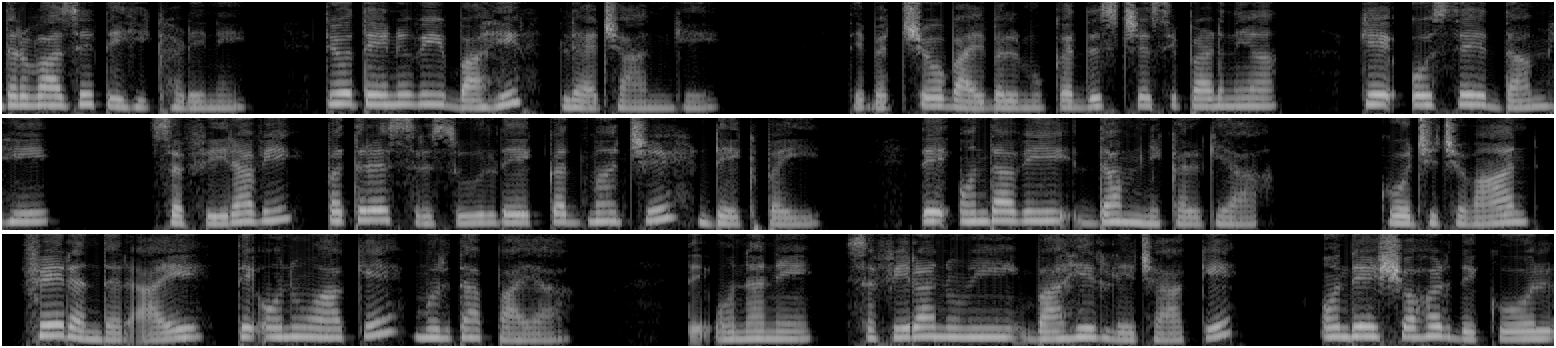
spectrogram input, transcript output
ਦਰਵਾਜ਼ੇ ਤੇ ਹੀ ਖੜੇ ਨੇ ਤੇ ਉਹ ਤੈਨੂੰ ਵੀ ਬਾਹਰ ਲੈ ਜਾਣਗੇ। ਤੇ ਬੱਚੋ, ਬਾਈਬਲ ਮੁਕੱਦਸ 'ਚ ਅਸੀਂ ਪੜ੍ਹਨੇ ਆ ਕਿ ਉਸੇ ਦਮ ਹੀ ਸਫੀਰਾ ਵੀ ਪਤਰਸ ਰਸੂਲ ਦੇ ਕਦਮਾਂ 'ਚ ਡੇਕ ਪਈ ਤੇ ਉਹਦਾ ਵੀ ਦਮ ਨਿਕਲ ਗਿਆ। ਕੁਝ ਜਵਾਨ ਫੇਰ ਅੰਦਰ ਆਏ ਤੇ ਉਹਨੂੰ ਆ ਕੇ ਮੁਰਦਾ ਪਾਇਆ ਤੇ ਉਹਨਾਂ ਨੇ ਸਫੀਰਾ ਨੂੰ ਵੀ ਬਾਹਰ ਲੈ ਜਾ ਕੇ ਉਹਦੇ ਸ਼ੋਹਰ ਦੇ ਕੋਲ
